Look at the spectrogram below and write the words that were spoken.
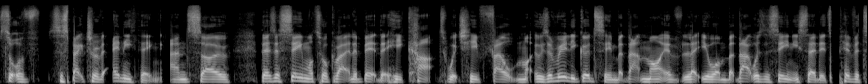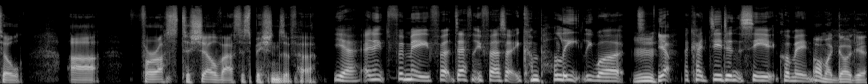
sort of suspect her of anything. And so there's a scene we'll talk about in a bit that he cut, which he felt it was a really good scene, but that might have let you on. But that was the scene he said it's pivotal uh, for us to shelve our suspicions of her. Yeah, and it for me, for definitely first, it completely worked. Mm. Yeah, Like I didn't see it coming. Oh my God, yeah.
